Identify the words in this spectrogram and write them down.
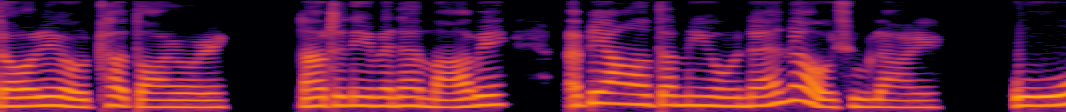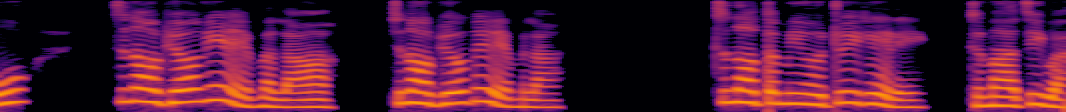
တော်တဲ့ကိုထွက်သွားတော့တယ်။နောက်တနေ့မနက်မှာပဲအပြောင်သမီးကိုနန်းတော်ကိုရှူလာတယ်။အိုးကျွန်တော်ပြောခဲ့တယ်မလား။ကျွန်တော်ပြောခဲ့တယ်မလား။ကျွန်တော်သမီးကိုတွေ့ခဲ့တယ်။ဒီမှာကြည့်ပါ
